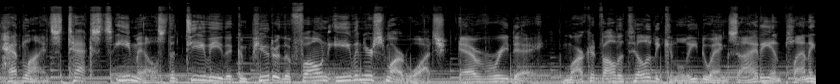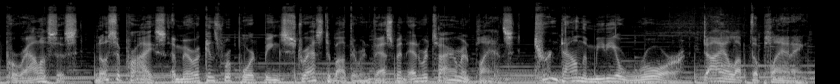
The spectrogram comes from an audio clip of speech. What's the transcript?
Headlines, texts, emails, the TV, the computer, the phone, even your smartwatch, every day. Market volatility can lead to anxiety and planning paralysis. No surprise, Americans report being stressed about their investment and retirement plans. Turn down the media roar, dial up the planning.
